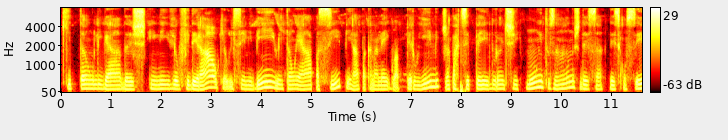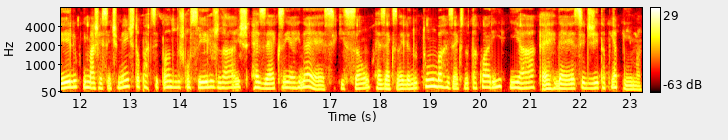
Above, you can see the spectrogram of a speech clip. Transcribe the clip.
que estão ligadas em nível federal, que é o ICMBio, então é a APA-CIP, APA Canané Iguaperuíbe. Já participei durante muitos anos dessa, desse conselho e mais recentemente estou participando dos conselhos das RESEX e RDS, que são RESEX da Ilha do Tumba, RESEX do Taquari e a RDS de Itapinhapima.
